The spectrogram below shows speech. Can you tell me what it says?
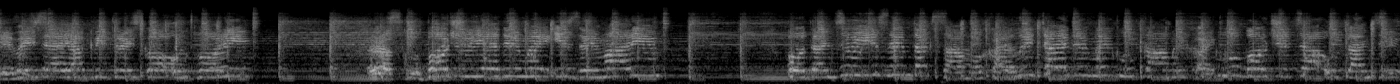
Подивися, як вітрисько у дворі, розклубочує дими із димарів. Потанцюй з ним так само, хай летять дими клубками, хай клубочиться у танці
